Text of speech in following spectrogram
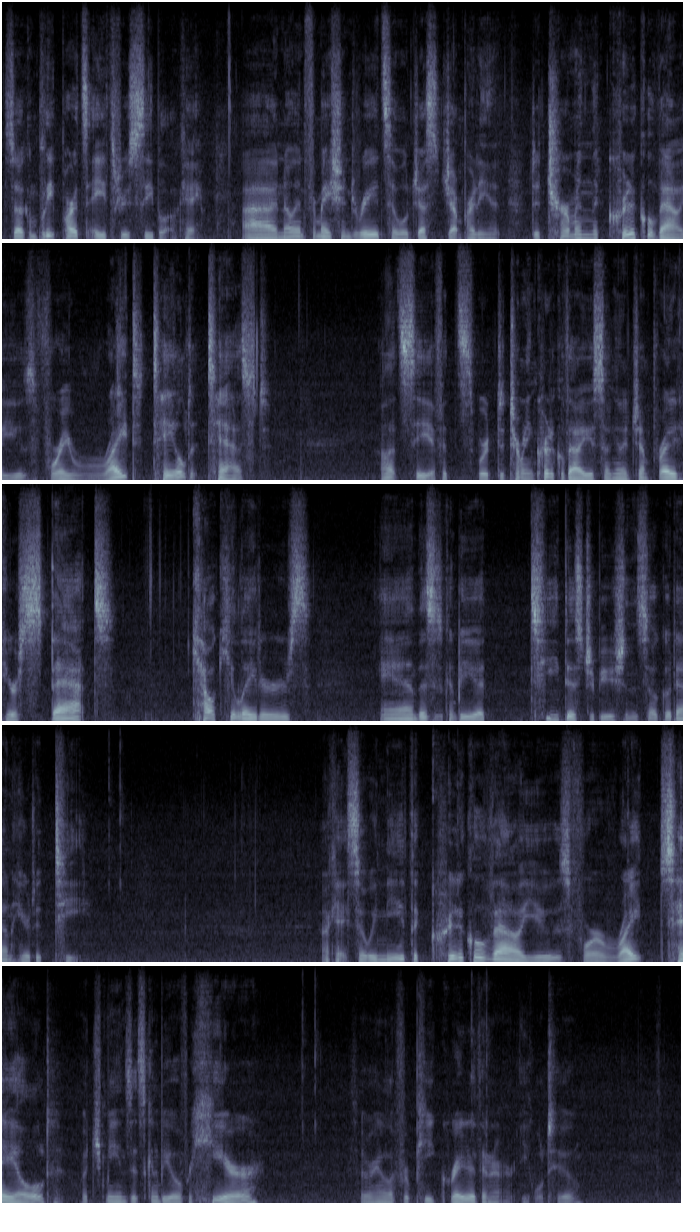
so complete parts A through C below. Okay, uh, no information to read, so we'll just jump right in. Determine the critical values for a right-tailed test. Now let's see if it's we're determining critical values, so I'm going to jump right in here. Stat, calculators, and this is going to be a t distribution, so I'll go down here to t. Okay, so we need the critical values for right-tailed, which means it's going to be over here. So we're going to look for p greater than or equal to.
